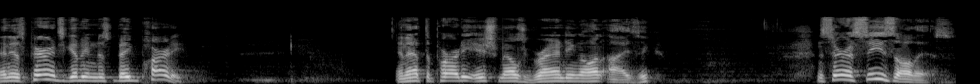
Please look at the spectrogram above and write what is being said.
And his parents give him this big party. And at the party, Ishmael's grinding on Isaac. And Sarah sees all this.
